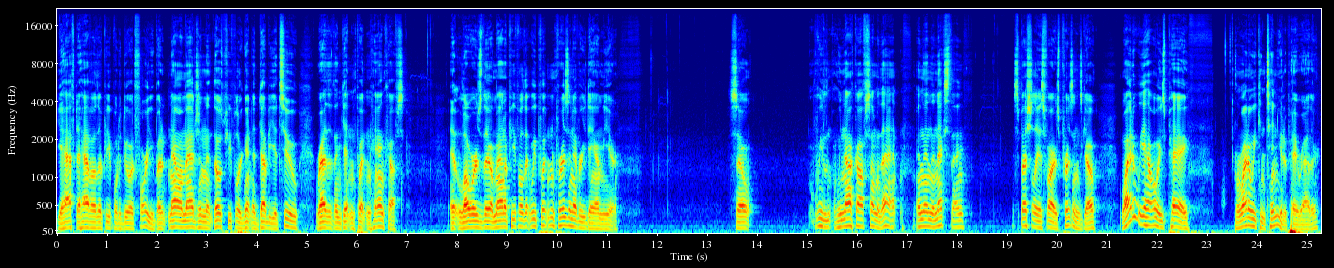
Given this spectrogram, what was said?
You have to have other people to do it for you. But now imagine that those people are getting a W 2 rather than getting put in handcuffs. It lowers the amount of people that we put in prison every damn year. So we, we knock off some of that. And then the next thing, especially as far as prisons go, why do we always pay, or why do we continue to pay rather,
